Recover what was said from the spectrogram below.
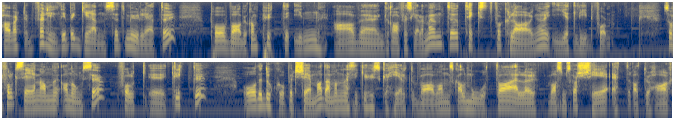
har vært veldig begrenset muligheter på hva du kan putte inn av eh, grafiske elementer, tekstforklaringer i et lead-form. Så folk ser en annonse, folk eh, klikker, og det dukker opp et skjema der man nesten ikke husker helt hva man skal motta, eller hva som skal skje etter at du har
